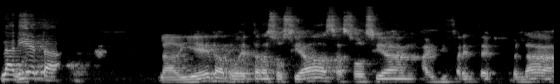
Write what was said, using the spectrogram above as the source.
la dieta. La dieta puede estar asociada, se asocian, hay diferentes, ¿verdad?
